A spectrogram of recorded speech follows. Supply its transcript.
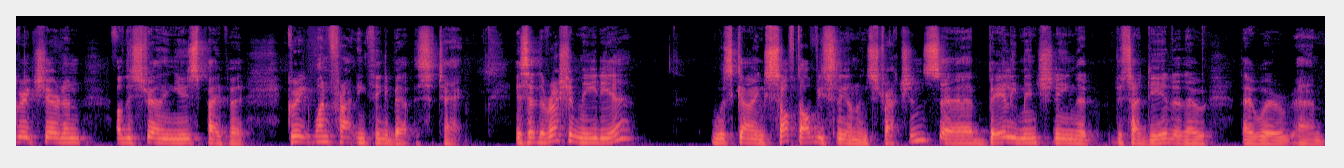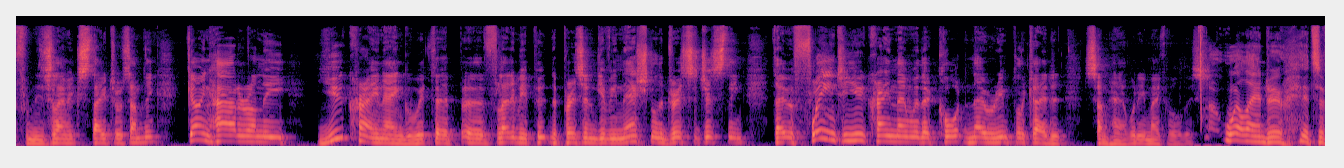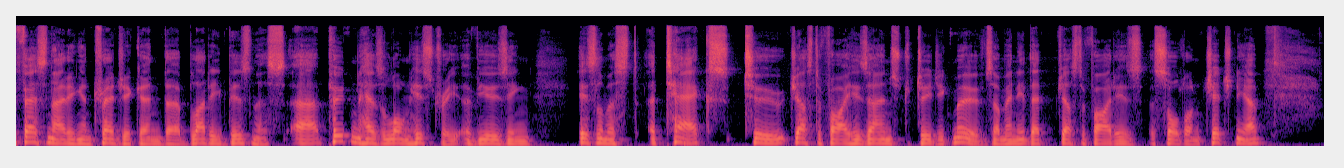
Greg Sheridan of the Australian newspaper. Greg, one frightening thing about this attack is that the Russian media was going soft, obviously, on instructions, uh, barely mentioning that this idea that they were, they were um, from the Islamic State or something, going harder on the Ukraine angle with uh, uh, Vladimir Putin, the president, giving national address suggesting they were fleeing to Ukraine, they were caught and they were implicated somehow. What do you make of all this? Well, Andrew, it's a fascinating and tragic and uh, bloody business. Uh, Putin has a long history of using Islamist attacks to justify his own strategic moves. I mean, that justified his assault on Chechnya.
